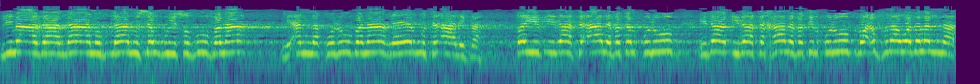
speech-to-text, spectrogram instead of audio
لماذا لا لا نسوي صفوفنا لأن قلوبنا غير متآلفة؟ طيب إذا تآلفت القلوب إذا إذا تخالفت القلوب ضعفنا وذللنا.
